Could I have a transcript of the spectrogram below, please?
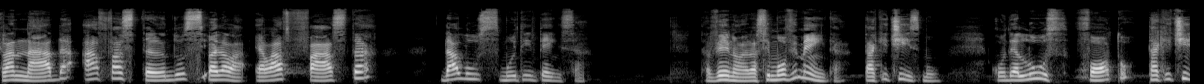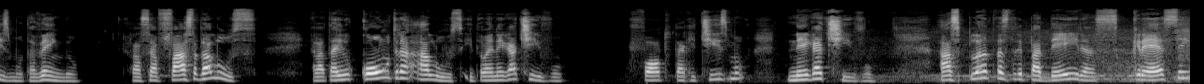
ela nada afastando-se, olha lá, ela afasta da luz muito intensa. Tá vendo? Ela se movimenta, taquitismo. Quando é luz, foto, taquitismo, tá vendo? Ela se afasta da luz. Ela tá indo contra a luz, então é negativo fototactismo negativo. As plantas trepadeiras crescem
